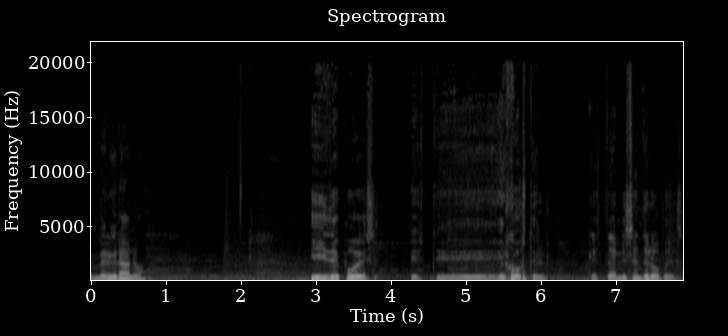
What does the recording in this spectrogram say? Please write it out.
en Belgrano, y después este, el hostel, que está en Vicente López.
